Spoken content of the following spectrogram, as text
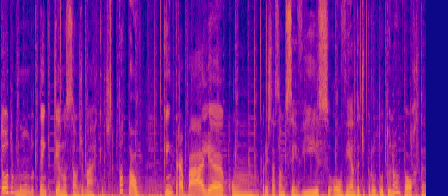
todo mundo tem que ter noção de marketing. Total. Quem trabalha com prestação de serviço ou venda de produto, não importa.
